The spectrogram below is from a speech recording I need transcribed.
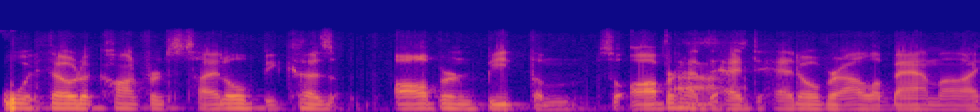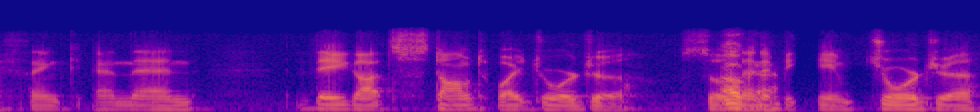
without a conference title because Auburn beat them. So Auburn had the head to head over Alabama, I think, and then they got stomped by Georgia. So okay. then it became Georgia,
